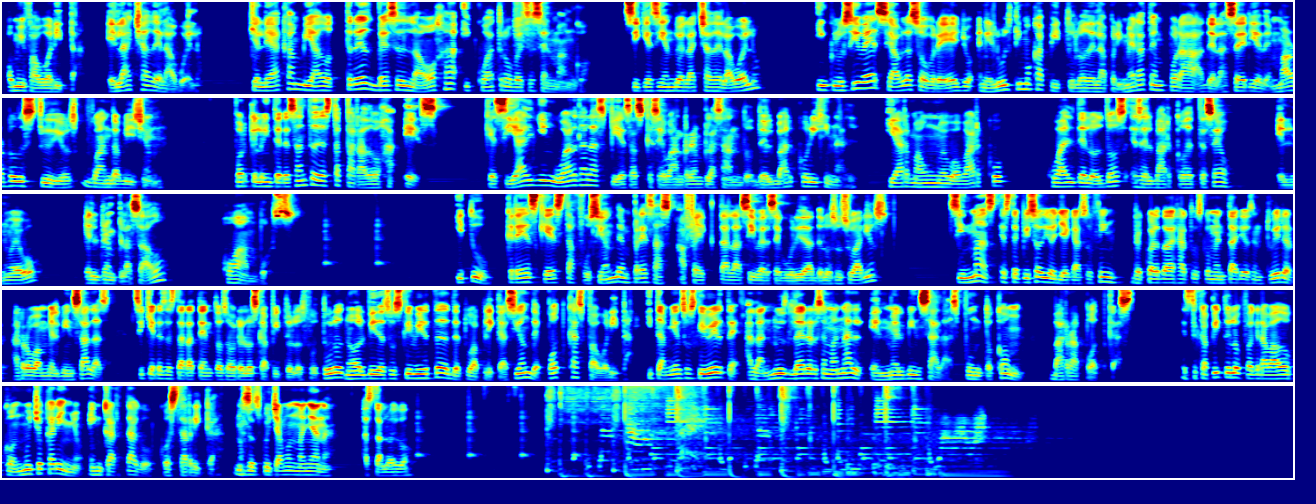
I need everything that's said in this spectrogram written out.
O mi favorita, el hacha del abuelo, que le ha cambiado tres veces la hoja y cuatro veces el mango. ¿Sigue siendo el hacha del abuelo? Inclusive se habla sobre ello en el último capítulo de la primera temporada de la serie de Marvel Studios WandaVision. Porque lo interesante de esta paradoja es que si alguien guarda las piezas que se van reemplazando del barco original y arma un nuevo barco, ¿cuál de los dos es el barco de Teseo? ¿El nuevo? ¿El reemplazado? ¿O ambos? ¿Y tú crees que esta fusión de empresas afecta la ciberseguridad de los usuarios? Sin más, este episodio llega a su fin. Recuerda dejar tus comentarios en Twitter, arroba Melvin Salas. Si quieres estar atento sobre los capítulos futuros, no olvides suscribirte desde tu aplicación de podcast favorita. Y también suscribirte a la newsletter semanal en melvinsalas.com barra podcast. Este capítulo fue grabado con mucho cariño en Cartago, Costa Rica. Nos escuchamos mañana. Hasta luego.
